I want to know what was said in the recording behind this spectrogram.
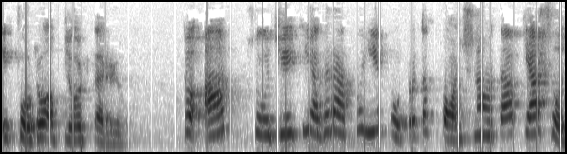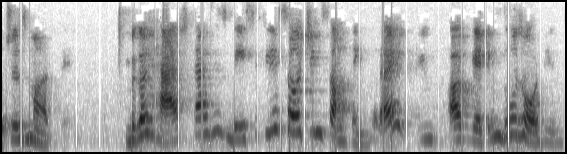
एक फ़ोटो अपलोड कर रहे हो तो आप सोचिए कि अगर आपको ये फ़ोटो तक पहुँचना होता आप क्या सर्चेस मारते? Because hashtag is basically searching something right you are getting those audience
